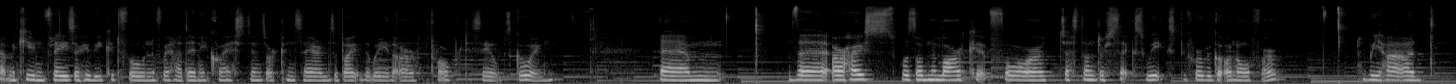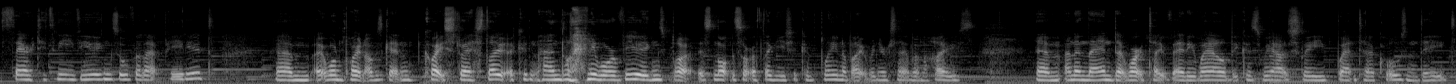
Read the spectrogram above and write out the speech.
at McEwan Fraser who we could phone if we had any questions or concerns about the way that our property sale was going. Um, the, our house was on the market for just under six weeks before we got an offer. We had 33 viewings over that period. Um, at one point I was getting quite stressed out, I couldn't handle any more viewings but it's not the sort of thing you should complain about when you're selling a house. Um, and in the end it worked out very well because we actually went to a closing date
